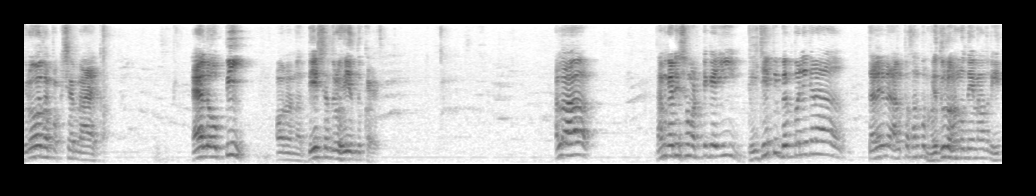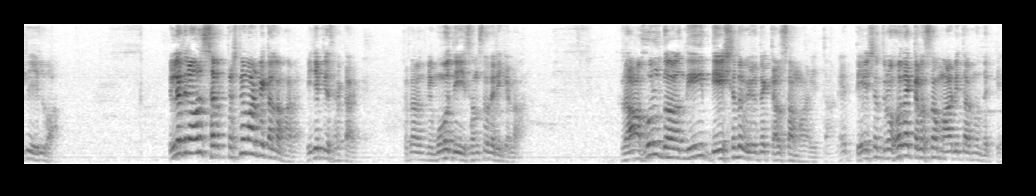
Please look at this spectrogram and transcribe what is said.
ವಿರೋಧ ಪಕ್ಷ ನಾಯಕ ಎಲ್ ಒ ಪಿ ಅವನನ್ನು ದೇಶದ್ರೋಹಿ ಎಂದು ಕರೆದರು. ಅಲ್ಲ ನನಗನಿಸುವ ಮಟ್ಟಿಗೆ ಈ ಬಿ ಜೆ ಪಿ ಬೆಂಬಲಿಗರ ತಲೆಯಲ್ಲಿ ಅಲ್ಪ ಸ್ವಲ್ಪ ಮೆದುಳು ಅನ್ನೋದೇನಾದರೂ ಇಲ್ಲಿ ಇಲ್ವಾ? ಇಲ್ಲದ್ರೆ ಅವರು ಸರ್, ಪ್ರಶ್ನೆ ಮಾಡಬೇಕಲ್ಲ ಮಾರ ಬಿ ಜೆ ಪಿ ಸರ್ಕಾರಕ್ಕೆ. ಪ್ರಧಾನಮಂತ್ರಿ ಮೋದಿ ಸಂಸದರಿಗೆಲ್ಲ. ರಾಹುಲ್ ಗಾಂಧಿ ದೇಶದ ವಿರುದ್ಧ ಕೆಲಸ ಮಾಡಿದ್ದಾನೆ ದೇಶದ್ರೋಹದ ಕೆಲಸ ಮಾಡಿದ ಅನ್ನೋದಕ್ಕೆ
